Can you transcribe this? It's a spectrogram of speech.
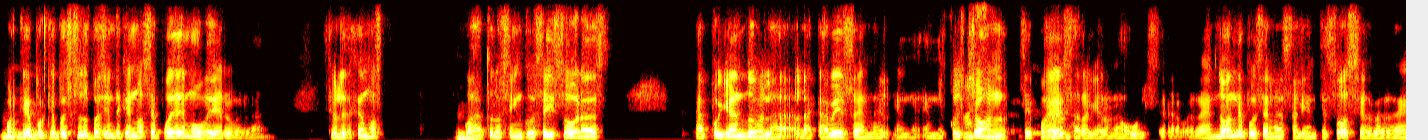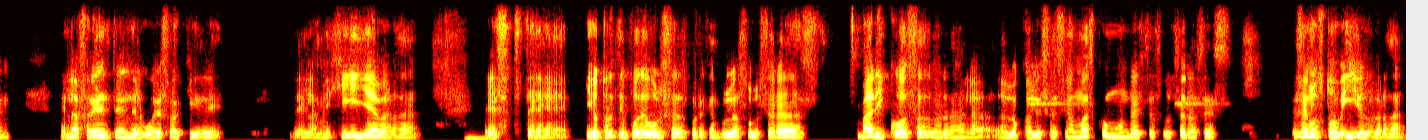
¿Por qué? Porque pues es un paciente que no se puede mover, ¿verdad? Si le dejamos cuatro, cinco, seis horas apoyando la, la cabeza en el, en, el colchón, ah, se puede desarrollar una úlcera, ¿verdad? ¿En dónde? Pues en las salientes óseas, ¿verdad? En, en la frente, en el hueso aquí de, de, la mejilla, ¿verdad? Este, y otro tipo de úlceras, por ejemplo, las úlceras varicosas, ¿verdad? La, la localización más común de estas úlceras es, es en los tobillos, ¿verdad?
